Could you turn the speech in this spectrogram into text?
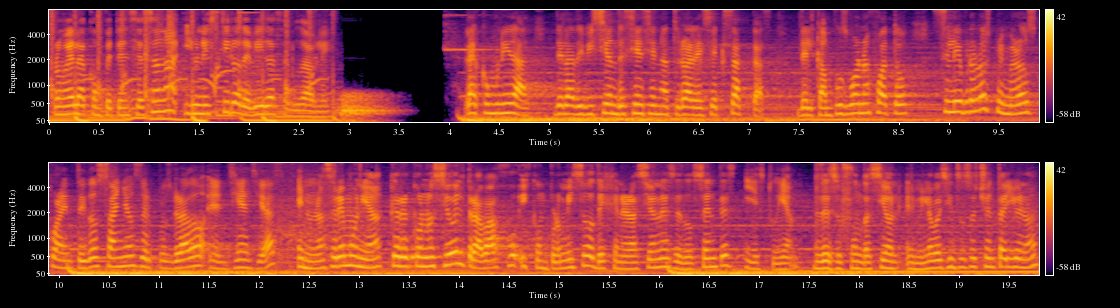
promueve la competencia sana y un estilo de vida saludable. La comunidad de la División de Ciencias Naturales y Exactas del Campus Guanajuato celebró los primeros 42 años del posgrado en ciencias en una ceremonia que reconoció el trabajo y compromiso de generaciones de docentes y estudiantes. Desde su fundación en 1981,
